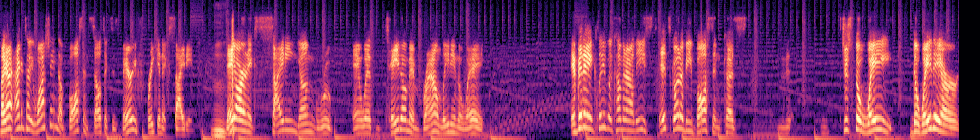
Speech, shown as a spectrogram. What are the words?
like i, I can tell you watching the boston celtics is very freaking exciting Mm. they are an exciting young group and with tatum and brown leading the way if it ain't cleveland coming out of the east it's gonna be boston because just the way the way they are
